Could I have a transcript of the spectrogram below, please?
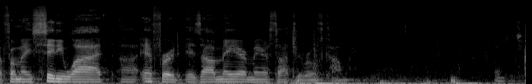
from a citywide uh, effort is our mayor, Mayor Satya Rhodes-Conway. Thank you, Chief.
